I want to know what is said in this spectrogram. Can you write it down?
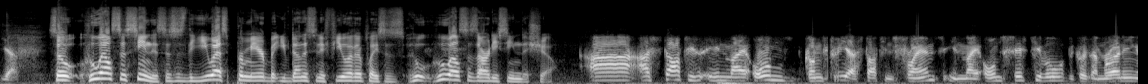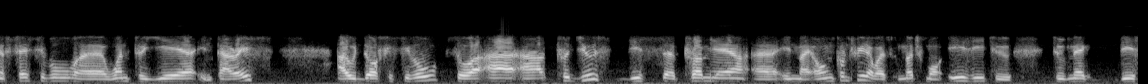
Yes. So, who else has seen this? This is the U.S. premiere, but you've done this in a few other places. Who who else has already seen this show? Uh, I started in my own country. I started in France in my own festival because I'm running a festival uh, once a year in Paris, outdoor festival. So I, I produced this uh, premiere uh, in my own country. That was much more easy to to make this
